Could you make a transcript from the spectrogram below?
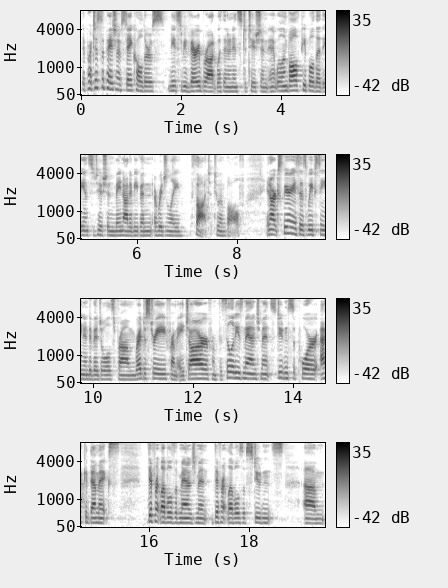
The participation of stakeholders needs to be very broad within an institution and it will involve people that the institution may not have even originally thought to involve. In our experiences, we've seen individuals from registry, from HR, from facilities management, student support, academics, different levels of management, different levels of students. Um,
